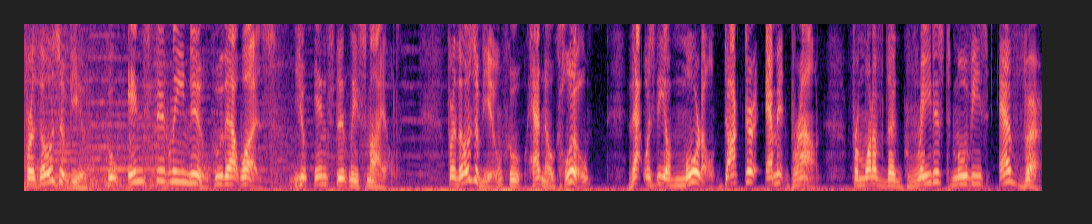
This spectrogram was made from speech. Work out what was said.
For those of you who instantly knew who that was, you instantly smiled. For those of you who had no clue, that was the immortal Dr. Emmett Brown from one of the greatest movies ever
